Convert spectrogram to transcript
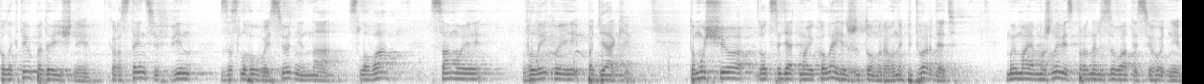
Колектив педагогічний коростенців він заслуговує сьогодні на слова самої великої подяки. Тому що от сидять мої колеги з Житомира, вони підтвердять, ми маємо можливість проаналізувати сьогодні,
